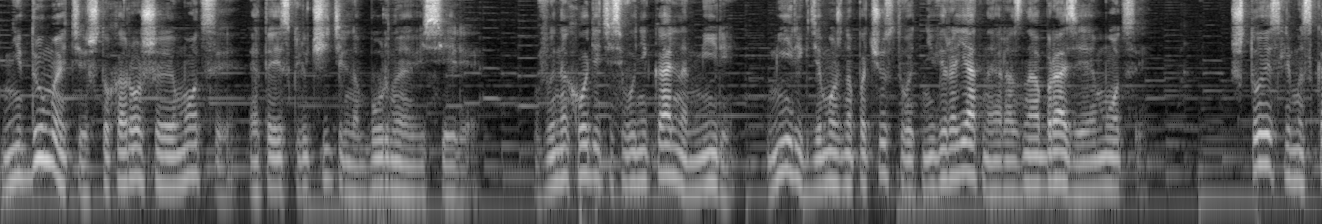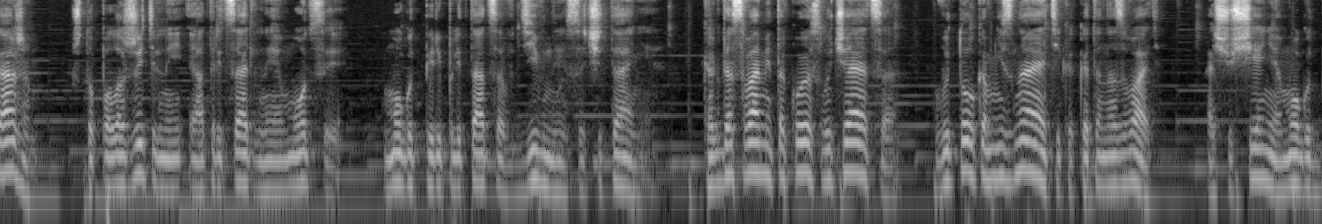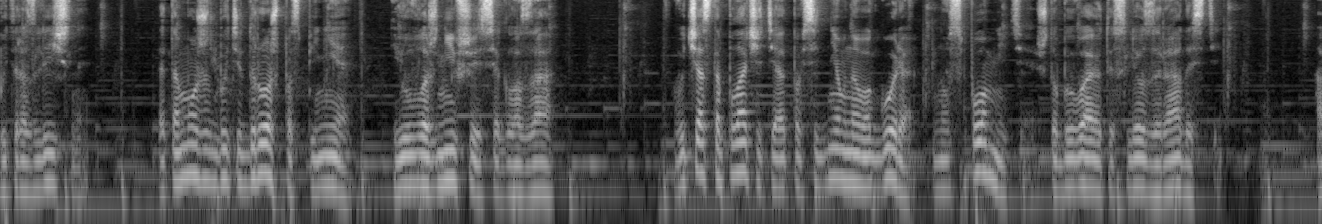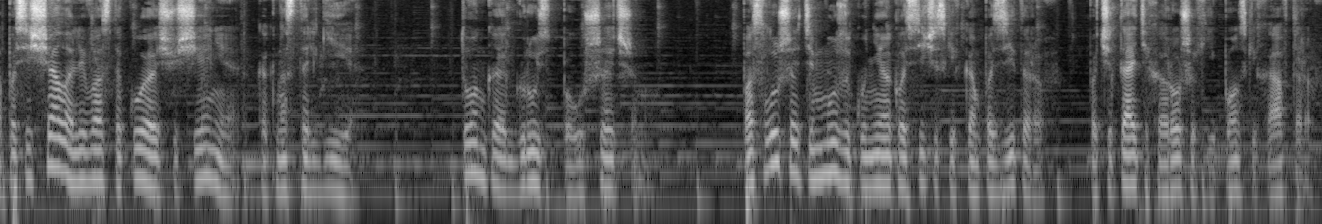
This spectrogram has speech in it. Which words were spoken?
Не думайте, что хорошие эмоции – это исключительно бурное веселье. Вы находитесь в уникальном мире, мире, где можно почувствовать невероятное разнообразие эмоций. Что если мы скажем, что положительные и отрицательные эмоции могут переплетаться в дивные сочетания? Когда с вами такое случается, вы толком не знаете, как это назвать. Ощущения могут быть различны. Это может быть и дрожь по спине, и увлажнившиеся глаза. Вы часто плачете от повседневного горя, но вспомните, что бывают и слезы радости. А посещало ли вас такое ощущение, как ностальгия? Тонкая грусть по ушедшему. Послушайте музыку неоклассических композиторов, почитайте хороших японских авторов.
